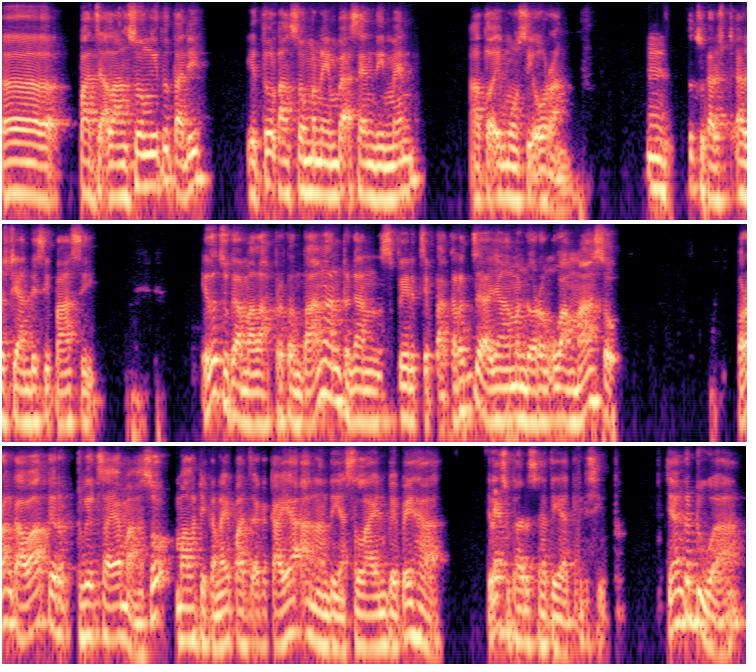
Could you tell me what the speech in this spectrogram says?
eh, pajak langsung itu tadi itu langsung menembak sentimen atau emosi orang. Hmm. Itu juga harus, harus diantisipasi. Itu juga malah bertentangan dengan spirit cipta kerja yang mendorong uang masuk. Orang khawatir duit saya masuk malah dikenai pajak kekayaan nantinya selain BPH. Kita ya. juga harus hati-hati di situ. Yang kedua,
